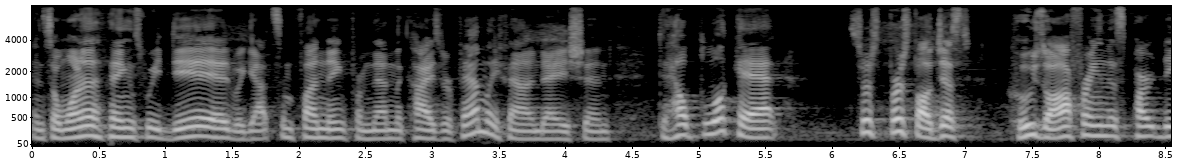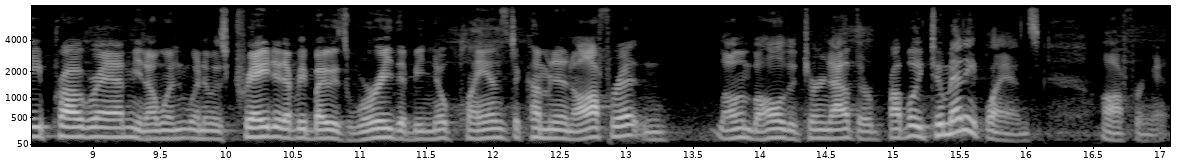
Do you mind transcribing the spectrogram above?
And so one of the things we did, we got some funding from then the Kaiser Family Foundation to help look at, first of all, just who's offering this Part D program. You know, when, when it was created, everybody was worried there'd be no plans to come in and offer it. And lo and behold, it turned out there were probably too many plans offering it.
